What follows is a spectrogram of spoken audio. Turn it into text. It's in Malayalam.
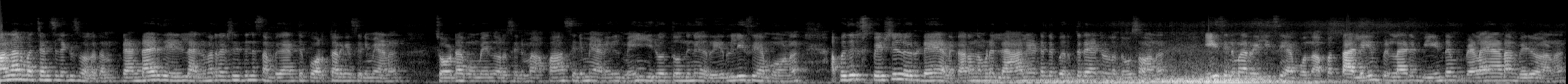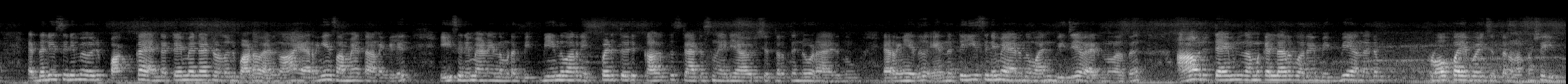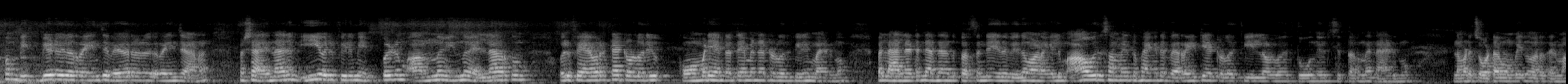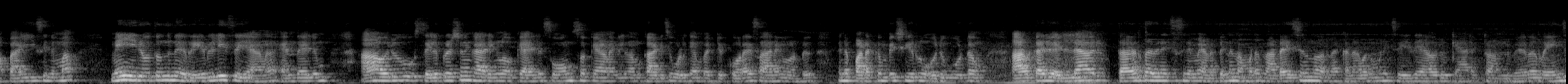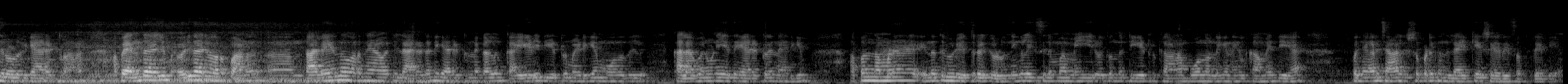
മാന്നാർ മച്ചാൻസിലേക്ക് സ്വാഗതം. രണ്ടായിരത്തി ഏഴിൽ അൻവർ റഷീദിന്റെ സംവിധാനത്തിൽ പുറത്തിറങ്ങിയ സിനിമയാണ് ചോട്ടാ മുംബൈ എന്ന് പറഞ്ഞ സിനിമ. അപ്പോൾ ആ സിനിമയാണെങ്കിൽ മെയ് ഇരുപത്തൊന്നിന് റീ റിലീസ് ചെയ്യാൻ പോവാണ്. അപ്പോൾ ഇതൊരു സ്പെഷ്യൽ ഒരു ഡേ ആണ്. കാരണം നമ്മുടെ ലാലേട്ടന്റെ ബർത്ത്ഡേ ആയിട്ടുള്ള ദിവസമാണ് ഈ സിനിമ റിലീസ് ചെയ്യാൻ പോകുന്നത്. അപ്പോൾ തലയും പിള്ളേരും വീണ്ടും വിളയാടാൻ വരുവാണ്. എന്തായാലും ഈ സിനിമ ഒരു പക്ക എന്റർടൈൻമെന്റ് ആയിട്ടുള്ള ഒരു പടമായിരുന്നു. ആ ഇറങ്ങിയ സമയത്താണെങ്കിൽ ഈ സിനിമയാണെങ്കിൽ നമ്മുടെ ബിഗ് ബി എന്ന് പറഞ്ഞ ഇപ്പോഴത്തെ ഒരു കൾട്ട് സ്റ്റാറ്റസ് നേടിയ ആ ഒരു ചിത്രത്തിന്റെ കൂടെ ആയിരുന്നു ഇറങ്ങിയത്. എന്നിട്ട് ഈ സിനിമയായിരുന്നു വൻ വിജയമായിരുന്നു അത് ആ ഒരു ടൈമിൽ നമുക്ക് എല്ലാവർക്കും അറിയാം ബിഗ് ബി അന്നേരം ഫ്ലോപ്പ് ആയി പോയ ചിത്രമാണ്. പക്ഷേ ഇപ്പം ബിഗ് ബിയുടെ ഒരു റേഞ്ച് വേറൊരു റേഞ്ചാണ് പക്ഷേ എന്നാലും ഈ ഒരു ഫിലിം ഇപ്പോഴും അന്നും ഇന്നും എല്ലാവർക്കും ഒരു ഫേവറേറ്റ് ആയിട്ടുള്ള ഒരു കോമഡി എന്റർടൈൻമെന്റ് ആയിട്ടുള്ള ഒരു ഫിലിം ആയിരുന്നു. അപ്പോൾ ലാലേട്ടന്റെ അതിനകത്ത് പ്രസന്റ് ചെയ്ത വിധമാണെങ്കിലും ആ ഒരു സമയത്ത് ഭയങ്കര വെറൈറ്റി ആയിട്ടുള്ള ഫീലുള്ള ഒരു തോന്നിയ ഒരു ചിത്രം തന്നെയായിരുന്നു നമ്മുടെ ചോട്ടാ മുംബൈ എന്ന് പറയുന്ന സിനിമ അപ്പോൾ ഈ സിനിമ മെയ് ഇരുപത്തൊന്നിന് റീ റിലീസ് ചെയ്യാണ്. എന്തായാലും ആ ഒരു സെലിബ്രേഷനും കാര്യങ്ങളൊക്കെ ആയാലും സോങ്സ് ഒക്കെ ആണെങ്കിൽ നമുക്ക് അടിച്ചു പൊളിക്കാൻ പറ്റിയ കുറേ സാധനങ്ങളുണ്ട്. പിന്നെ പടക്കം ബഷീറും ഒരു കൂട്ടം ആൾക്കാരും എല്ലാവരും തകർത്ത് അഭിനയിച്ച സിനിമയാണ്. പിന്നെ നമ്മുടെ നടേശൻ എന്ന് പറഞ്ഞ കലാപണമണി ചെയ്ത ആ ഒരു ക്യാരക്ടറാണ് വേറെ റേഞ്ചിലുള്ള ഒരു ക്യാരക്ടറാണ് അപ്പോൾ എന്തായാലും ഒരു കാര്യം ഉറപ്പാണ്. തലേന്ന് പറഞ്ഞ ആ ഒരു ലാരടന്റെ ക്യാരക്ടറിനേക്കാളും കൈയടി തിയേറ്റർ മേടിക്കാൻ പോകുന്നതിൽ കലാപൻമണി ചെയ്ത ക്യാരക്ടർ തന്നെയായിരിക്കും. അപ്പം നമ്മുടെ ഇന്നത്തെ വീഡിയോ ഇത്രയൊക്കെ ഉള്ളൂ. നിങ്ങൾ ഈ സിനിമ മെയ് ഇരുപത്തൊന്ന് തിയേറ്റർ കാണാൻ പോകുന്നുണ്ടെങ്കിൽ നിങ്ങൾ കമന്റ് ചെയ്യുക. അപ്പോൾ ഞങ്ങളുടെ ചാനൽ ഇഷ്ടപ്പെടുന്ന ലൈക്ക് ചെയ്യുക ഷെയർ ചെയ്യുക സബ്സ്ക്രൈബ് ചെയ്യുക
